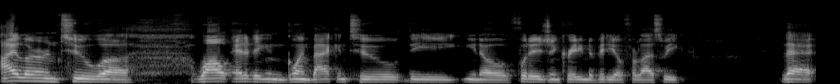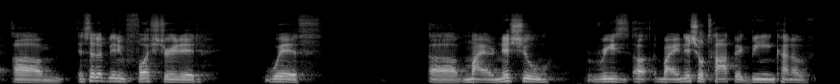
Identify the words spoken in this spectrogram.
I learned to uh, while editing and going back into the you know footage and creating the video for last week that um, instead of getting frustrated with uh, my initial reason, uh, my initial topic being kind of,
